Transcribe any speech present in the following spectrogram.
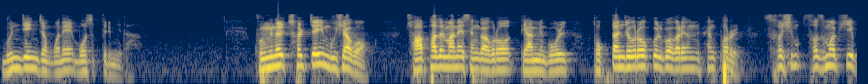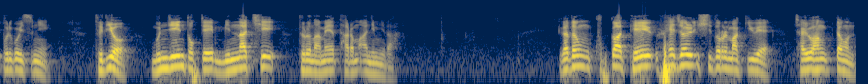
문재인 정권의 모습들입니다. 국민을 철저히 무시하고 좌파들만의 생각으로 대한민국을 독단적으로 끌고 가려는 횡포를 서심, 서슴없이 부리고 있으니 드디어 문재인 독재의 민낯이 드러남에 다름 아닙니다. 이 같은 국가 대회절 시도를 막기 위해 자유한국당은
